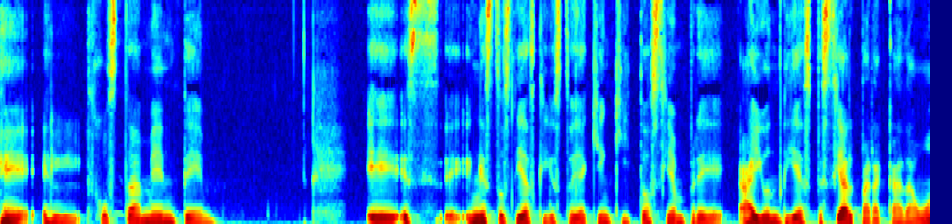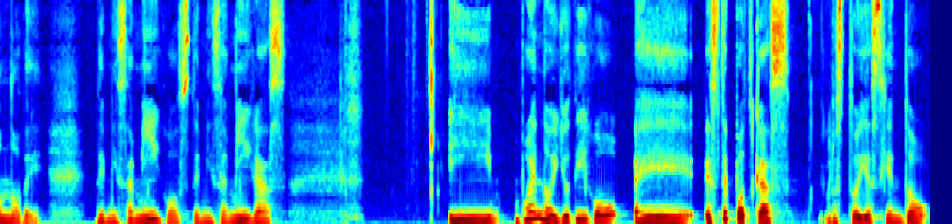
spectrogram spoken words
el, justamente eh, es, eh, en estos días que yo estoy aquí en Quito, siempre hay un día especial para cada uno de, de mis amigos, de mis amigas. Y bueno, yo digo, eh, este podcast lo estoy haciendo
